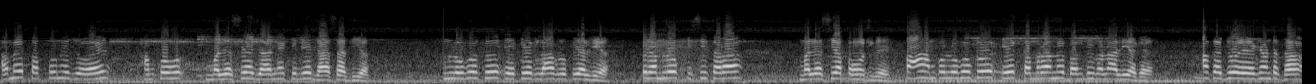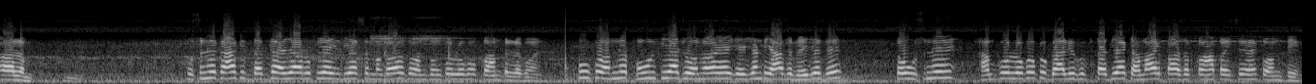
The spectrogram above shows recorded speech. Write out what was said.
हमें पप्पू ने जो है हमको मलेशिया जाने के लिए झांसा दिया। हम लोगों से एक एक लाख रुपया लिया। फिर हम लोग किसी तरह मलेशिया पहुँच गए। वहाँ हमको लोगों को एक कमरा में बंदी बना लिया गया। वहाँ का जो एजेंट था आलम, उसने कहा कि दस दस हज़ार रुपया इंडिया से मंगाओ तो हम तुमको लोगों को काम पर लगवाएँ। पप्पू को हमने फ़ोन किया जो हमारे एजेंट यहाँ से भेजे थे तो उसने हमको लोगों को गाली गुप्ता दिया कि हमारे पास अब कहाँ पैसे हैं तो हम दें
